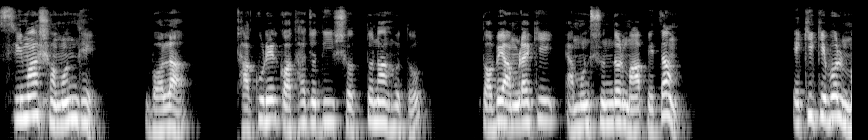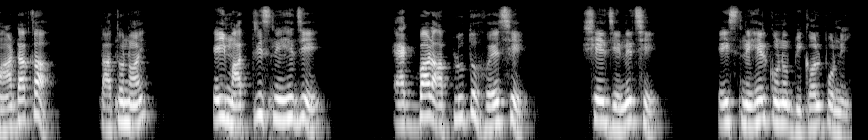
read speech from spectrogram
শ্রীমা সম্বন্ধে বলা ঠাকুরের কথা যদি সত্য না হতো, তবে আমরা কি এমন সুন্দর মা পেতাম? এ কি কেবল মা ডাকা? তা তো নয়। এই মাতৃস্নেহে যে একবার আপ্লুত হয়েছে, সে জেনেছে, এই স্নেহের কোনো বিকল্প নেই।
